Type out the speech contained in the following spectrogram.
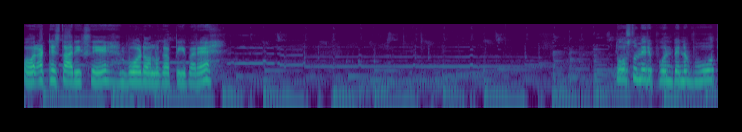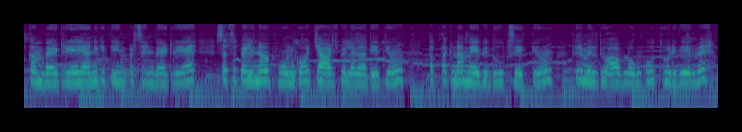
और अट्ठाईस तारीख से बोर्ड वालों का पेपर है। दोस्तों, मेरे फ़ोन पे ना बहुत कम बैटरी है, यानी कि तीन परसेंट बैटरी है। सबसे पहले ना मैं फ़ोन को चार्ज पे लगा देती हूँ। तब तक ना मैं भी धूप सेकती हूँ। फिर मिलती हूँ आप लोगों को थोड़ी देर में।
